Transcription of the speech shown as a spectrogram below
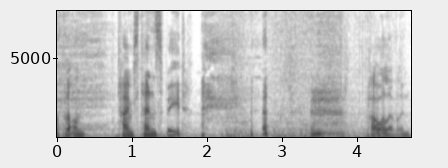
I'll put it on times 10 speed. Power leveling.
